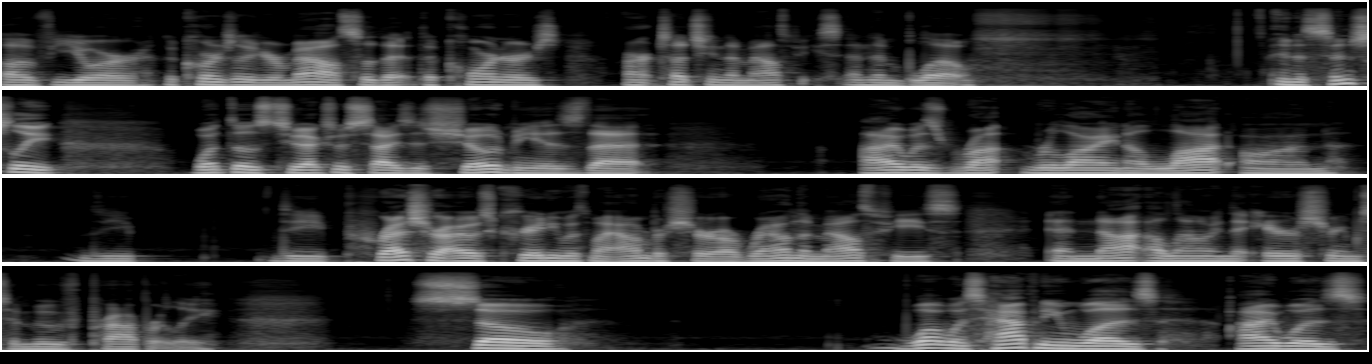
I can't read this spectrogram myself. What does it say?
of your the corners of your mouth so that the corners aren't touching the mouthpiece and then blow. And essentially what those two exercises showed me is that I was re- relying a lot on the the pressure I was creating with my embouchure around the mouthpiece and not allowing the airstream to move properly. So, what was happening was I was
